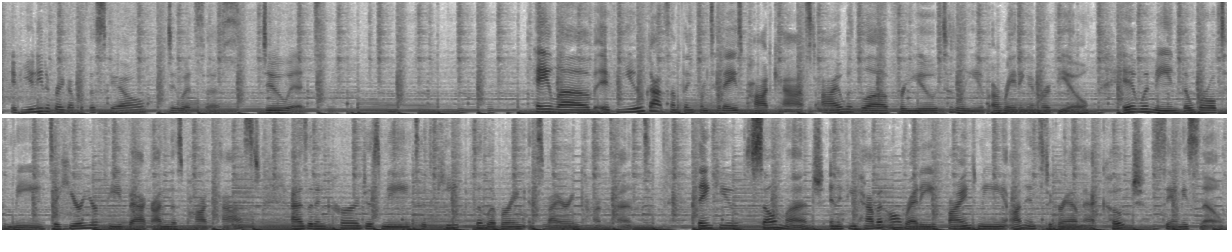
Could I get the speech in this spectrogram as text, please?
If you need to break up with the scale, do it, sis. Do it. Hey, love, if you got something from today's podcast, I would love for you to leave a rating and review. It would mean the world to me to hear your feedback on this podcast as it encourages me to keep delivering inspiring content. Thank you so much. And if you haven't already, find me on Instagram at Coach Sami Snow.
